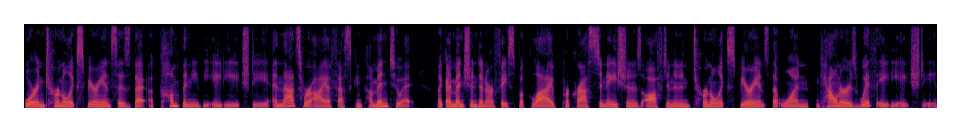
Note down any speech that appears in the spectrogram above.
or internal experiences that accompany the ADHD. And that's where IFS can come into it. Like I mentioned in our Facebook Live, procrastination is often an internal experience that one encounters with ADHD.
